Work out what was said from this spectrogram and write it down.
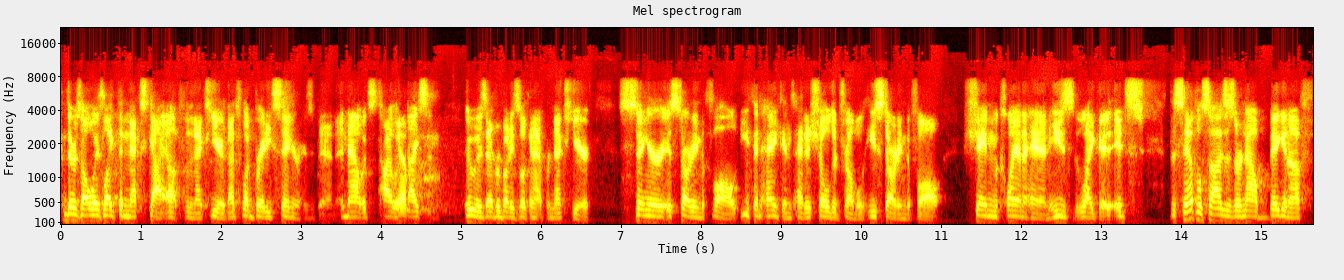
There's always like the next guy up for the next year. That's what Brady Singer has been, and now it's Tyler Yep. Dyson, who is everybody's looking at for next year. Singer is starting to fall. Ethan Hankins had his shoulder trouble. He's starting to fall. Shane McClanahan, he's like it's the sample sizes are now big enough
